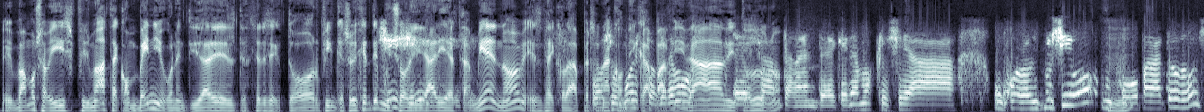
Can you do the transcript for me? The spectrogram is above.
eh, vamos, habéis firmado hasta convenio con entidades del tercer sector, en fin, que sois gente muy solidaria también, ¿no? Es con las personas con discapacidad y todo, ¿no? Exactamente, queremos que sea un juego inclusivo, un juego para todos.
